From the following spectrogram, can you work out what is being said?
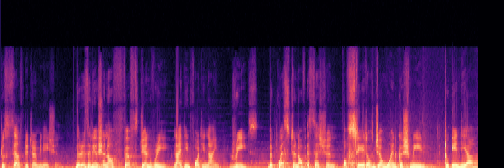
to self-determination. The resolution of 5th January 1949 reads, the question of accession of state of Jammu and Kashmir to India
